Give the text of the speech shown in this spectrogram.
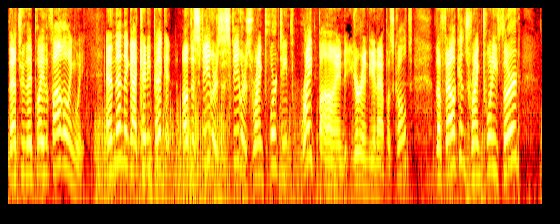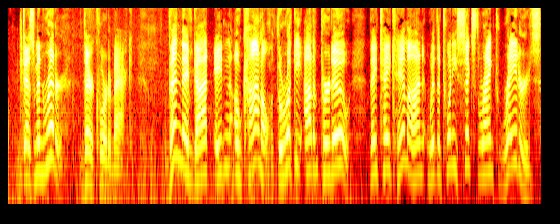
That's who they play the following week. And then they got Kenny Pickett of the Steelers. The Steelers ranked 14th, right behind your Indianapolis Colts. The Falcons ranked 23rd. Desmond Ridder, their quarterback. Then they've got Aidan O'Connell, the rookie out of Purdue. They take him on with the 26th ranked Raiders.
